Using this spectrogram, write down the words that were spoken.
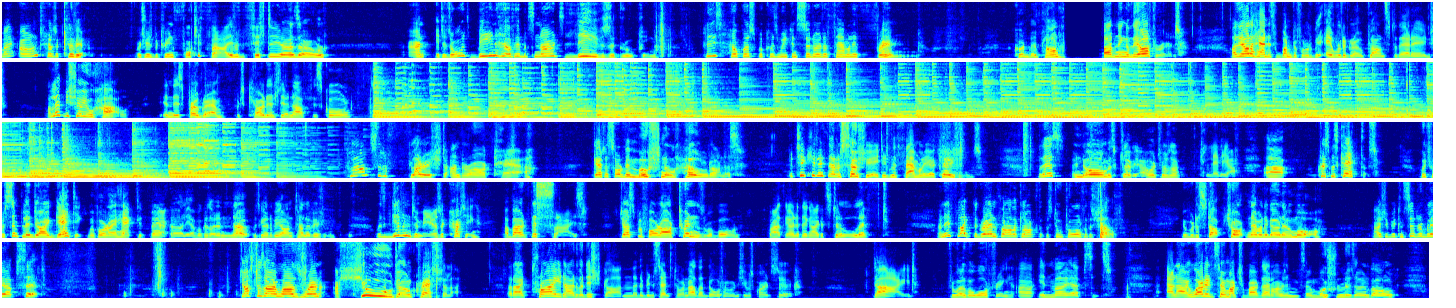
My aunt has a clivia, which is between 45 and 50 years old, and it has always been healthy, but now its leaves are drooping. Please help us because we consider it a family friend. Could be plant hardening of the arteries. On the other hand, it's wonderful to be able to grow plants to that age. And let me show you how in this program, which curiously enough is called flourished under our care get a sort of emotional hold on us, particularly if they're associated with family occasions. This enormous clivia, which was a clivia, uh, Christmas cactus, which was simply gigantic before I hacked it back earlier because I didn't know it was going to be on television, was given to me as a cutting about this size, just before our twins were born. About the only thing I could still lift. And if, like the grandfather clock that was too tall for the shelf, it were to stop short never to go no more, I should be considerably upset. Just as I was when a huge old crassula that I'd pried out of a dish garden that had been sent to another daughter when she was quite sick died through overwatering uh, in my absence. And I worried so much about that, I was so emotionally so involved,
